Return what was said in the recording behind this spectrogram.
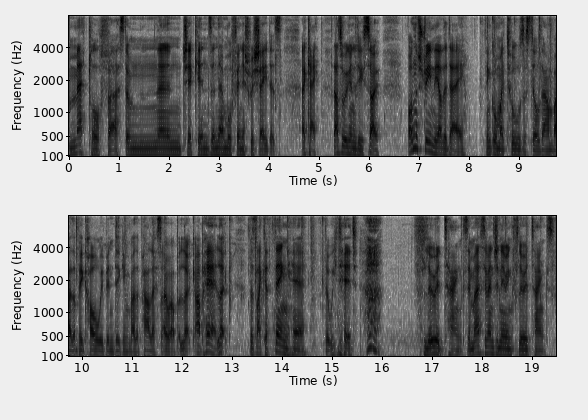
metal first and then chickens and then we'll finish with shaders. Okay, that's what we're going to do. So, on the stream the other day, I think all my tools are still down by the big hole we've been digging by the palace. Oh well, but look, up here, look, there's like a thing here that we did. Fluid tanks, immersive engineering fluid tanks.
